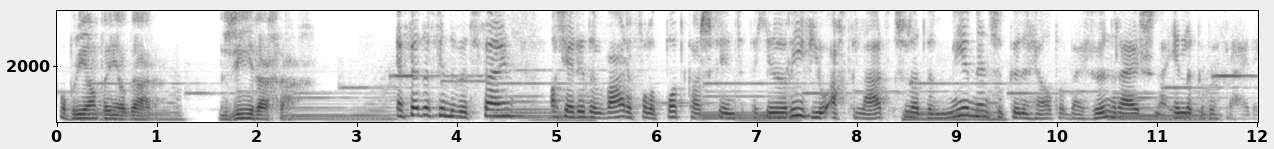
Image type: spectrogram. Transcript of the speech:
op Briant en Jaldara. We zien je daar graag. En verder vinden we het fijn als jij dit een waardevolle podcast vindt, dat je een review achterlaat, zodat we meer mensen kunnen helpen bij hun reis naar innerlijke bevrijding.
